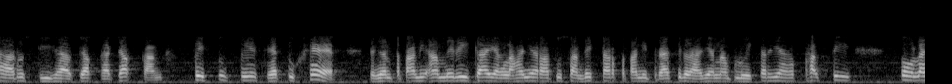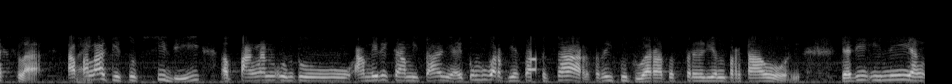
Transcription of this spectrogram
harus dihadap-hadapkan face to face, head to head, dengan petani Amerika yang lahannya ratusan hektar, petani Brasil hanya 60 hektar, ya pasti kolaps lah apalagi subsidi eh, pangan untuk Amerika misalnya itu luar biasa besar 1.200 triliun per tahun. Jadi ini yang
